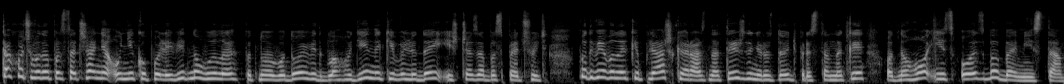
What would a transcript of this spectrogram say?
Та, хоч водопостачання у Нікополі відновили, питною водою від благодійників і людей іще забезпечують. По дві великі пляшки раз на тиждень роздають представники одного із ОСББ міста.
